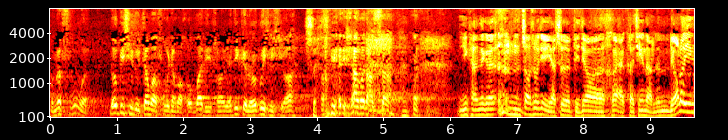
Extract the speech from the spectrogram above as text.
我们服务老百姓都这么服务这么好，我得说也得跟老百姓学，是 也得上过档次。你看这个 赵书记也是比较和蔼可亲的，聊了一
